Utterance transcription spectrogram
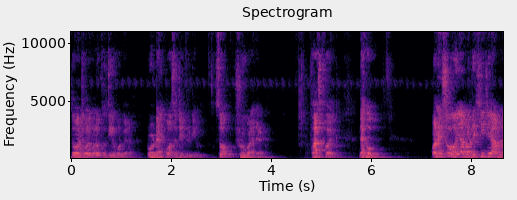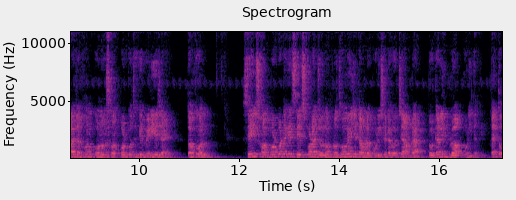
তোমার জীবনে কোনো ক্ষতিও করবে না। পুরোটাই পজিটিভ ভিডিও সো শুরু করা যাক। ফার্স্ট পয়েন্ট দেখো, অনেক সময় আমরা দেখি যে আমরা যখন কোনো সম্পর্ক থেকে বেরিয়ে যাই, তখন সেই সম্পর্কটাকে শেষ করার জন্য প্রথমেই যেটা আমরা করি সেটা হচ্ছে আমরা টোটালি ব্লক করি থাকি তাই তো?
